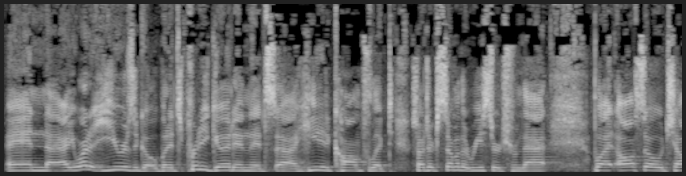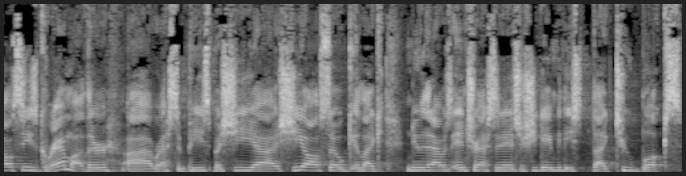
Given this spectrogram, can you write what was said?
and I read it years ago, but it's pretty good, and it's uh, heated conflict. So I took some of the research from that, but also Chelsea's grandmother, uh, rest in peace. But she uh, she also like knew that I was interested in it, so she gave me these like two books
